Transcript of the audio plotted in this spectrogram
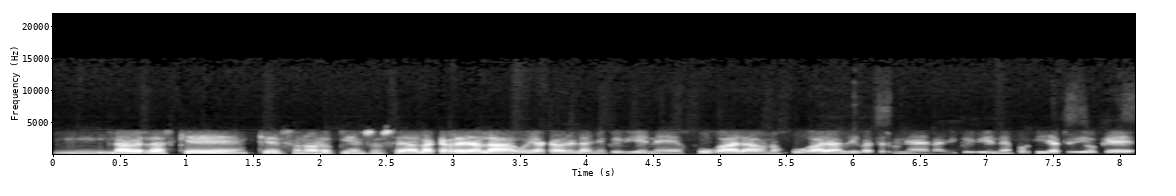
la verdad es que, que, eso no lo pienso. O sea, la carrera la voy a acabar el año que viene, jugara o no jugara, la iba a terminar el año que viene, porque ya te digo que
